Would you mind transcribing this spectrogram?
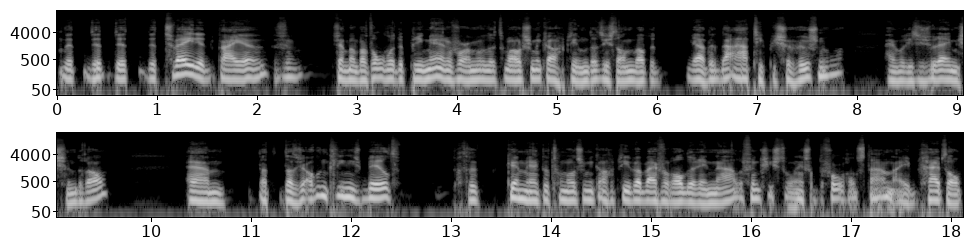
de, de, de, de tweede waar je, zeg maar wat onder de primaire vorm van de traumatische microagressie, dat is dan wat we ja, de, de atypische HUS noemen, hemolytisch uremisch syndroom. Um, dat, dat is ook een klinisch beeld, gekenmerkt door traumatische waarbij vooral de renale functiestoornissen op de voorgrond staan. Nou, je begrijpt al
